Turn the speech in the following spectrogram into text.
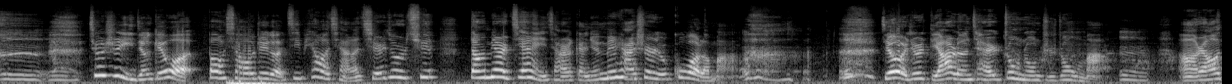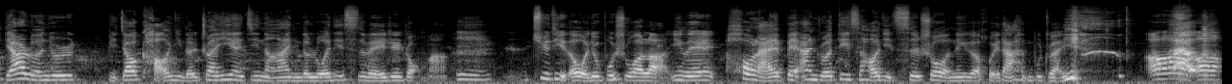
嗯嗯 就是已经给我报销这个机票钱了，其实就是去当面见一下，感觉没啥事儿就过了嘛。结果就是第二轮才是重中之重嘛，嗯啊，然后第二轮就是比较考你的专业技能啊，你的逻辑思维这种嘛。嗯具体的我就不说了，因为后来被安卓 diss 好几次，说我那个回答很不专业。哦哦，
